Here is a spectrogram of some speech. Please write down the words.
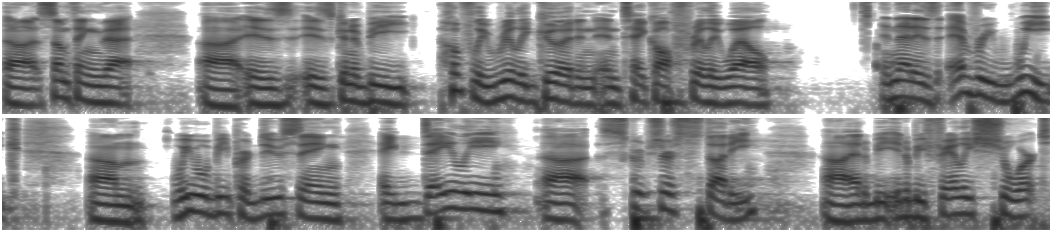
Uh, something that uh, is is going to be hopefully really good and, and, take off really well. And that is every week um, we will be producing a daily uh, scripture study. Uh, it'll be it'll be fairly short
